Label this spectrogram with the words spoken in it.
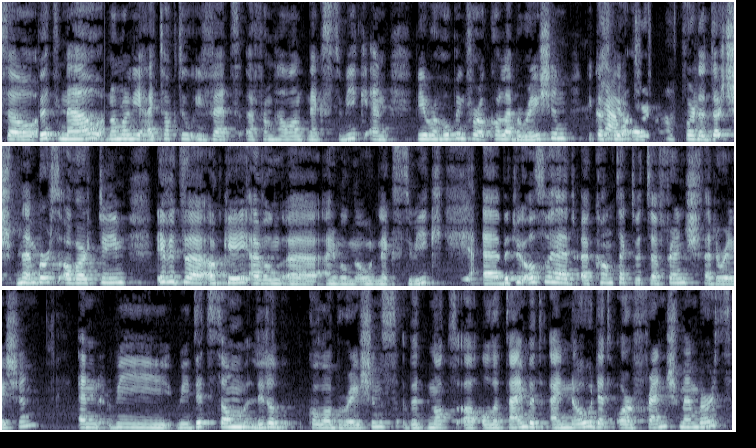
So, but now normally I talk to Yvette uh, from Holland next week, and we were hoping for a collaboration because Yeah, we are for the Dutch members of our team. If it's uh, okay, I will uh, I will know next week. Yeah. Uh, but we also had a contact with the French Federation, and we we did some little collaborations, but not uh, all the time. But I know that our French members,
